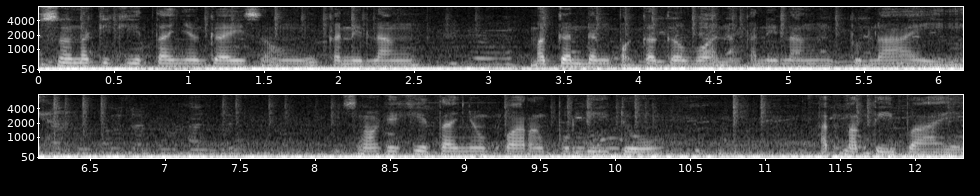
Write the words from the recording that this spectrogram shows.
So nakikita nyo guys ang kanilang magandang pagkagawa ng kanilang tulay. So makikita nyo parang pulido at matibay.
